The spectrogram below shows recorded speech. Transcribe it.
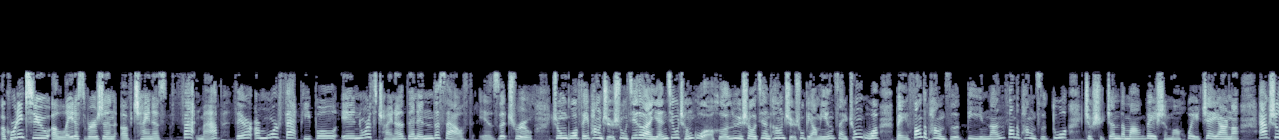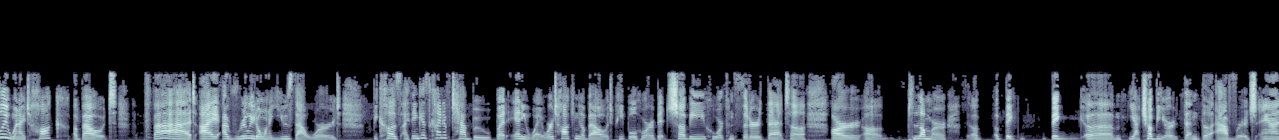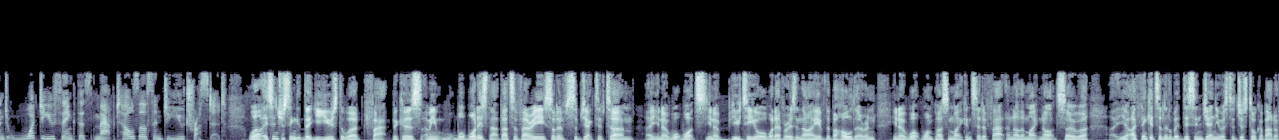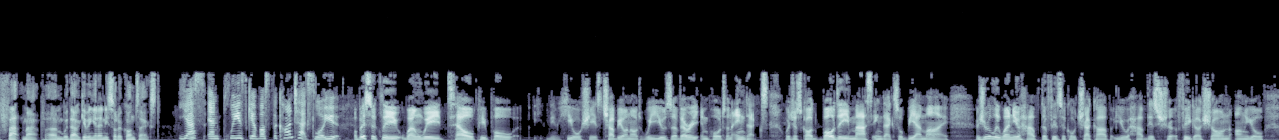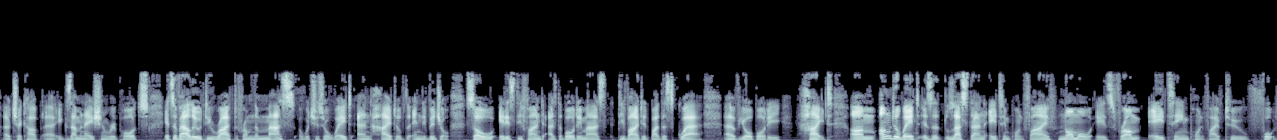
According to a latest version of China's fat map, there are more fat people in North China than in the South. Is it true? 中国肥胖指数阶段研究成果和绿瘦健康指数表明，在中国，北方的胖子比南方的胖子多，这是真的吗？为什么会这样呢？Actually, when I talk about fat, I, I really don't want to use that word because I think it's kind of taboo. But anyway, we're talking about people who are a bit chubby, who are considered that uh, are uh, plumber, a, a big big, uh, yeah, chubbier than the average. And what do you think this map tells us, and do you trust it? Well, it's interesting that you use the word fat because, I mean, w- what is that? That's a very sort of subjective term. Uh, you know, what, what's, you know, beauty or whatever is in the eye of the beholder. And, you know, what one person might consider fat, another might not. So, uh, yeah, I think it's a little bit disingenuous to just talk about a fat map um, without giving it any sort of context. Yes, and please give us the context, Luo Yu. Well, basically, when we tell people he or she is chubby or not, we use a very important index, which is called body mass index or BMI. Usually, when you have the physical checkup, you have this sh figure shown on your uh, checkup uh, examination reports. It's a value derived from the mass, which is your weight and height of the individual. So it is defined as the body mass divided by the square of your body height. Um, underweight is less than 18.5. Normal is from 18.5 to 4,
